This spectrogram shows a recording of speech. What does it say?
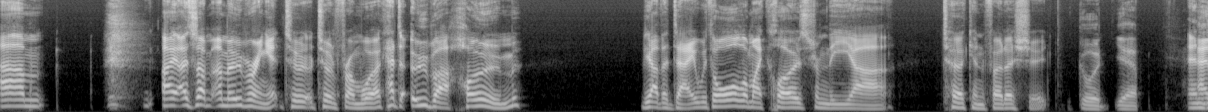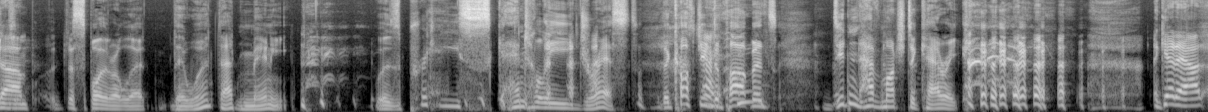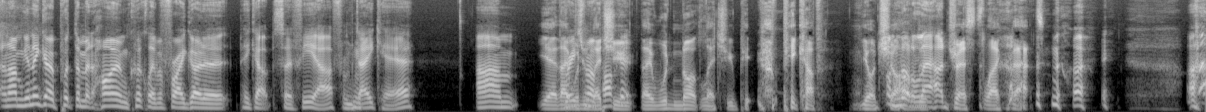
Um, I I- so I'm, I'm Ubering it to to and from work. Had to Uber home the other day with all of my clothes from the uh, Turkin photo shoot, Good, yeah. and, And um, just spoiler alert, there weren't that many. it was pretty scantily dressed. The costume departments didn't have much to carry. I get out and I'm going to go put them at home quickly before I go to pick up Sophia from daycare. Um, yeah, they wouldn't let you. They would not let you pick, pick up your child I'm not allowed. dressed like that.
